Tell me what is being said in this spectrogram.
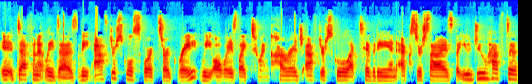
It definitely does. The after school sports are great. We always like to encourage after school activity and exercise, but you do have to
